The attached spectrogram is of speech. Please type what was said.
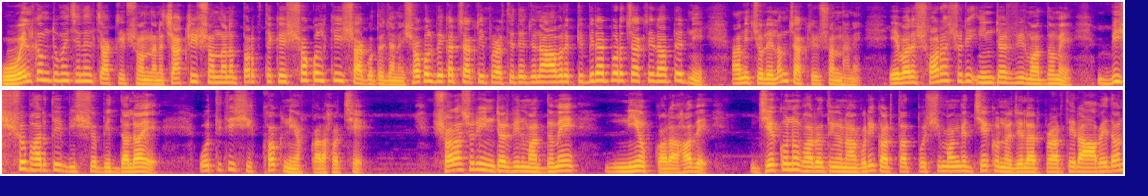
ওয়েলকাম টু মাই চ্যানেল চাকরির সন্ধানে চাকরির সন্ধানের তরফ থেকে সকলকেই স্বাগত জানাই। সকল বেকার চাকরি প্রার্থীদের জন্য আবার একটি বিরাট বড় চাকরির আপডেট নিয়ে আমি চলে এলাম চাকরির সন্ধানে এবারে সরাসরি ইন্টারভিউর মাধ্যমে বিশ্বভারতী বিশ্ববিদ্যালয়ে অতিথি শিক্ষক নিয়োগ করা হচ্ছে। সরাসরি ইন্টারভিউর মাধ্যমে নিয়োগ করা হবে। যে কোনো ভারতীয় নাগরিক অর্থাৎ পশ্চিমবঙ্গের যে কোনো জেলার প্রার্থীরা আবেদন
